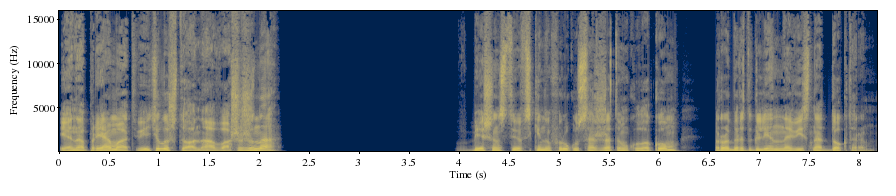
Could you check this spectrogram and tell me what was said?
и она прямо ответила, что она ваша жена». В бешенстве, вскинув руку с сжатым кулаком, Роберт Гленн навис над доктором.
